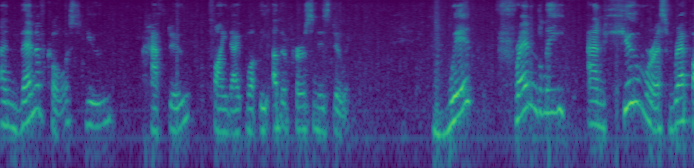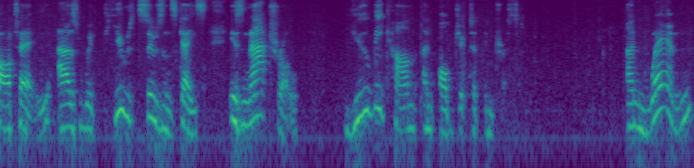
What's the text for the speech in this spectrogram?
And then, of course, you have to find out what the other person is doing. With friendly and humorous repartee, as with Susan's case, is natural, you become an object of interest. And when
